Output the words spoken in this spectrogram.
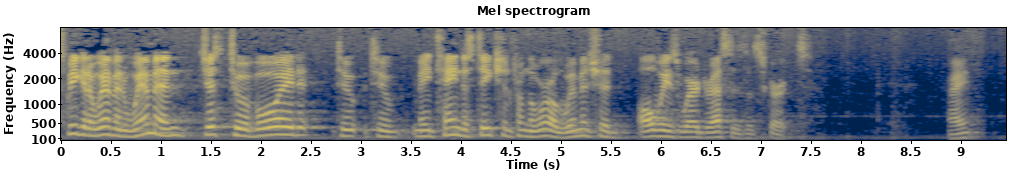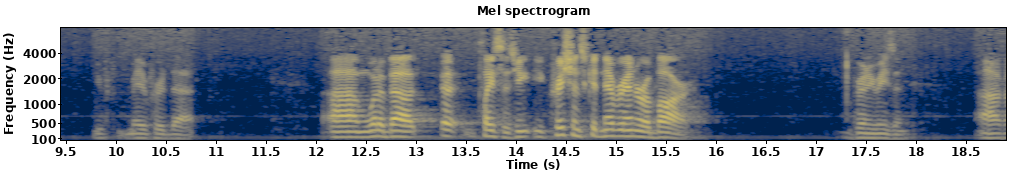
Speaking of women, women, just to avoid, to, to maintain distinction from the world, women should always wear dresses and skirts. Right? You may have heard that. Um, what about uh, places? You, you, Christians could never enter a bar for any reason. Uh,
